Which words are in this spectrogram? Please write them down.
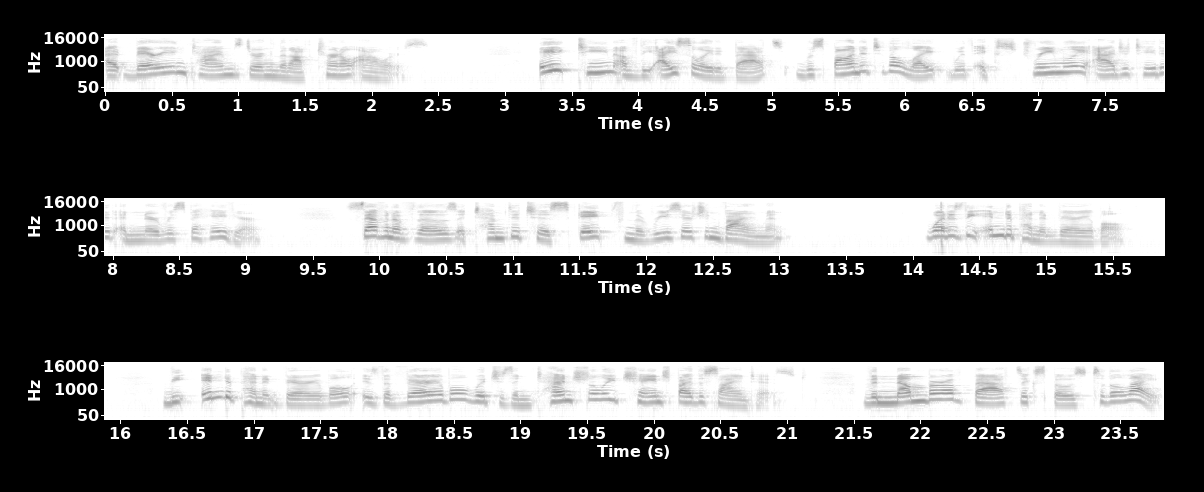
at varying times during the nocturnal hours. 18 of the isolated bats responded to the light with extremely agitated and nervous behavior. Seven of those attempted to escape from the research environment, what is the independent variable? The independent variable is the variable which is intentionally changed by the scientist, the number of bats exposed to the light.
